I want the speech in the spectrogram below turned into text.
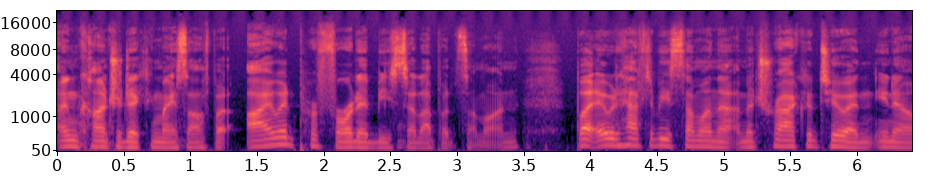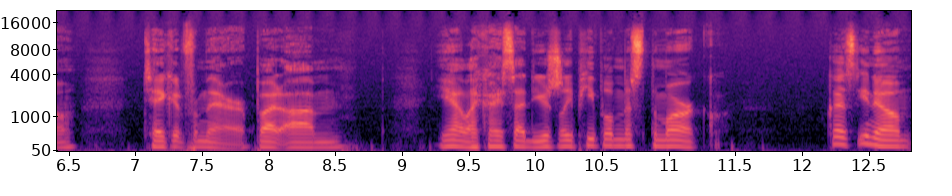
I'm contradicting myself, but I would prefer to be set up with someone. But it would have to be someone that I'm attracted to and, you know, take it from there. But um, yeah, like I said, usually people miss the mark because you know,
